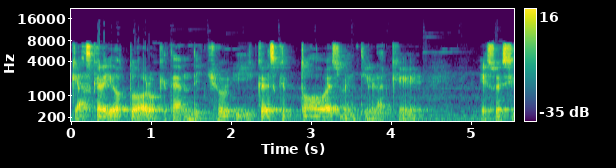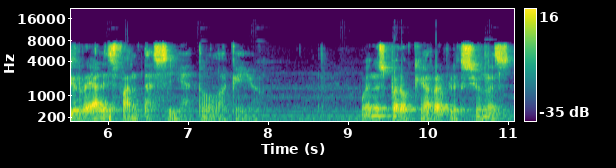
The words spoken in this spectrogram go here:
que has creído todo lo que te han dicho y crees que todo es mentira, que eso es irreal, es fantasía, todo aquello. Bueno, espero que reflexiones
